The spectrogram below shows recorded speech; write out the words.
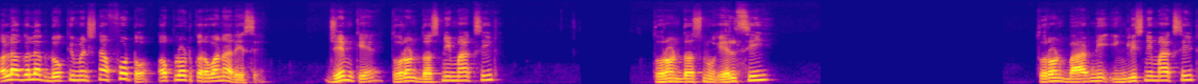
અલગ અલગ ડોક્યુમેન્ટ્સના ફોટો અપલોડ કરવાના રહેશે. જેમ કે ધોરણ દસની માર્કશીટ, ધોરણ દસનું એલસી, ધોરણ બારની ઇંગ્લિશની માર્કશીટ,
